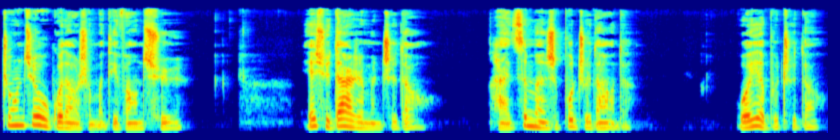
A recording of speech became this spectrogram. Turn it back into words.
终究过到什么地方去？也许大人们知道。孩子们是不知道的，我也不知道。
